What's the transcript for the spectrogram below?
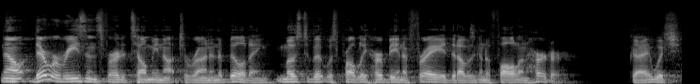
Now, there were reasons for her to tell me not to run in a building. Most of it was probably her being afraid that I was going to fall and hurt her. Okay, which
